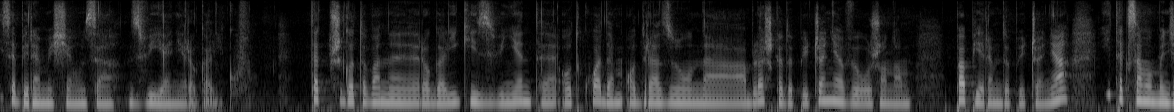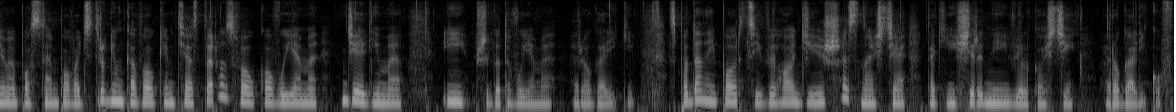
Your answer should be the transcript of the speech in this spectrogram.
i zabieramy się za zwijanie rogalików. Tak przygotowane rogaliki zwinięte odkładam od razu na blaszkę do pieczenia wyłożoną papierem do pieczenia i tak samo będziemy postępować z drugim kawałkiem ciasta, rozwałkowujemy, dzielimy i przygotowujemy rogaliki. Z podanej porcji wychodzi 16 takiej średniej wielkości rogalików.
